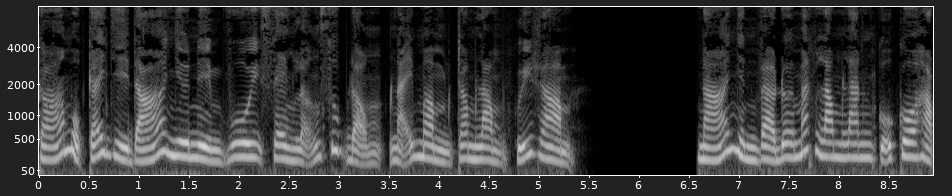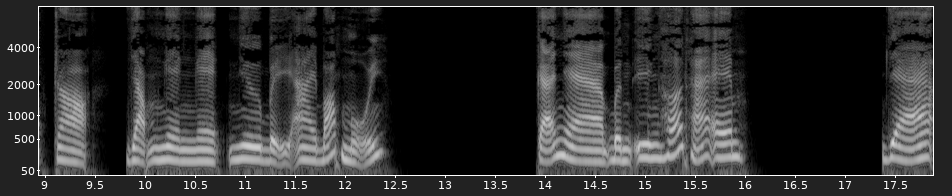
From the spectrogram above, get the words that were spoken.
Có một cái gì đó như niềm vui xen lẫn xúc động nảy mầm trong lòng quý ròm. Nó nhìn vào đôi mắt long lanh của cô học trò, giọng nghèn nghẹt như bị ai bóp mũi. Cả nhà bình yên hết hả em? Dạ.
